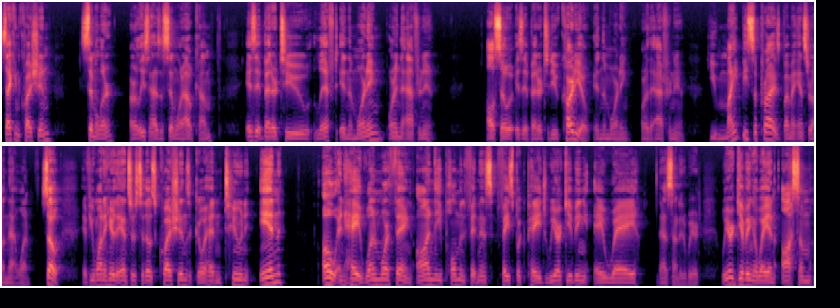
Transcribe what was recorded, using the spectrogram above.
Second question, similar, or at least it has a similar outcome. Is it better to lift in the morning or in the afternoon? Also, is it better to do cardio in the morning or the afternoon? You might be surprised by my answer on that one. So, if you want to hear the answers to those questions, go ahead and tune in. Oh, and hey, one more thing. On the Poehlmann Fitness Facebook page, we are giving away, that sounded weird. We are giving away an awesome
